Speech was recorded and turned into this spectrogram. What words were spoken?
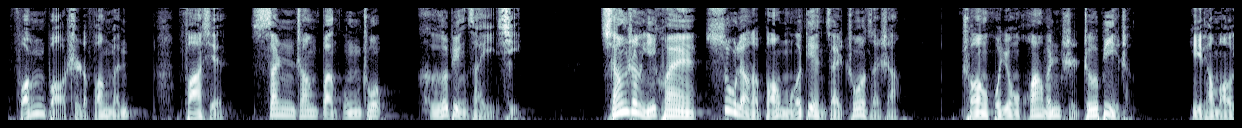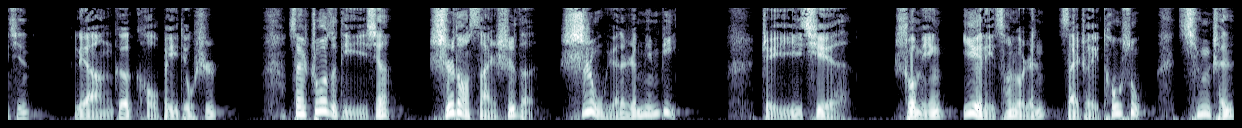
防保室的房门，发现三张办公桌合并在一起。墙上一块塑料的薄膜垫在桌子上，窗户用花纹纸遮蔽着，一条毛巾，两个口杯丢失，在桌子底下拾到散失的十五元的人民币。这一切说明夜里曾有人在这里偷宿，清晨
